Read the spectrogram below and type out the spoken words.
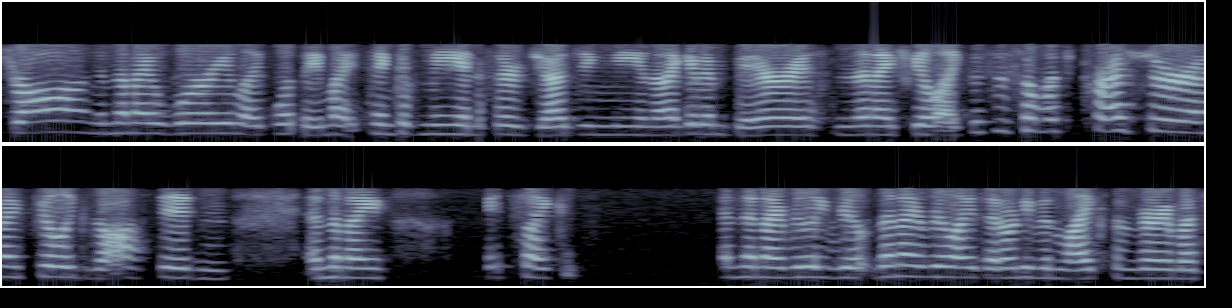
strong, and then I worry like what they might think of me, and if they're judging me, and then I get embarrassed, and then I feel like this is so much pressure, and I feel exhausted, and and then I, it's like, and then I really real then I realize I don't even like them very much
